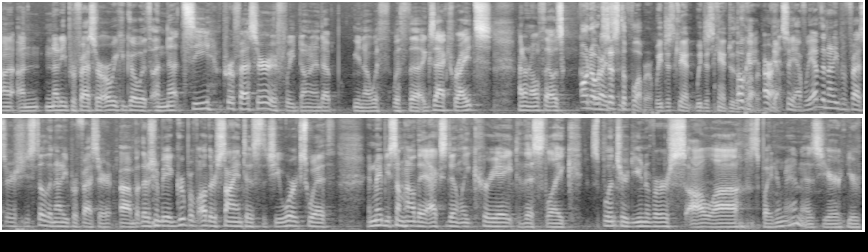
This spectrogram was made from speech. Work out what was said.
a, a nutty professor, or we could go with a nutsy professor if we don't end up, you know, with with the exact rights. I don't know if that was. Oh no, it's just the flubber. We just can't. We just can't do the Okay, flubber. all right. Yeah. So yeah, if we have the nutty professor, she's still the nutty professor, um, but there's going to be a group of other scientists that she works with, and maybe somehow they accidentally create this like splintered universe, a la Spider-Man, as you're you're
